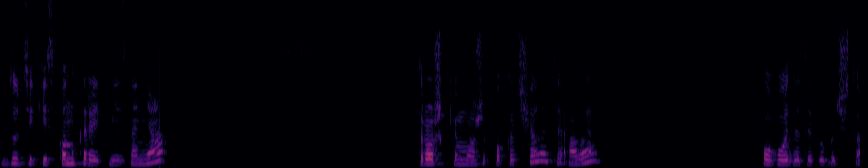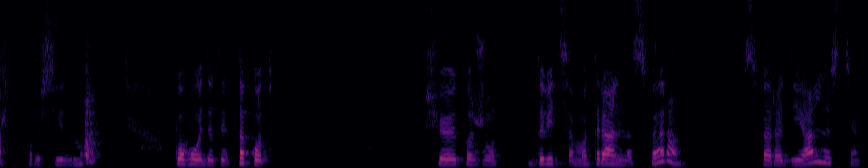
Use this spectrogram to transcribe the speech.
Йдуть якісь конкретні знання. Трошки може покачелити, але погодити, вибачте, русізми. Погодити. Так от, що я кажу, дивіться, матеріальна сфера, сфера діяльності.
